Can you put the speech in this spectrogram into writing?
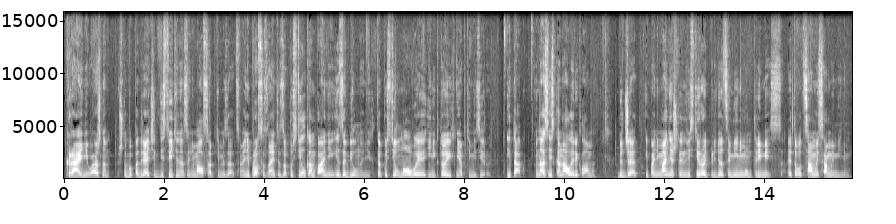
крайне важно, чтобы подрядчик действительно занимался оптимизацией, не просто, знаете, запустил компании и забил на них, запустил новые, и никто их не оптимизирует. Итак, у нас есть каналы рекламы, бюджет и понимание, что инвестировать придется минимум 3 месяца. Это вот самый-самый минимум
